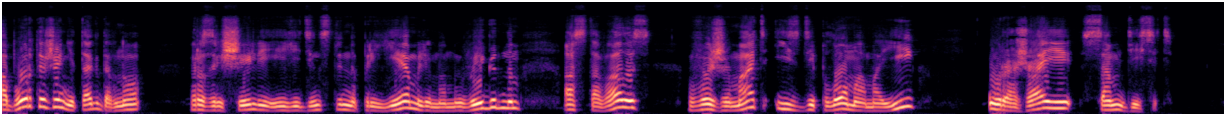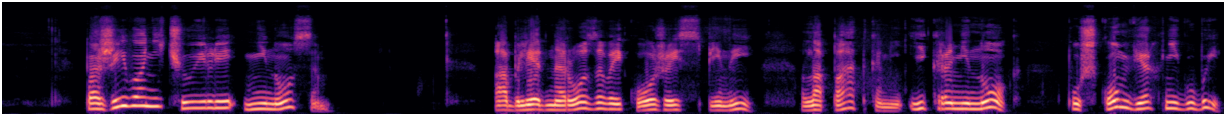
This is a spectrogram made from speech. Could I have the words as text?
Аборты же не так давно разрешили, и единственно приемлемым и выгодным оставалось выжимать из диплома мои урожаи сам десять. Поживу они чуяли не носом, а бледно-розовой кожей спины, лопатками, икрами ног, пушком верхней губы.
